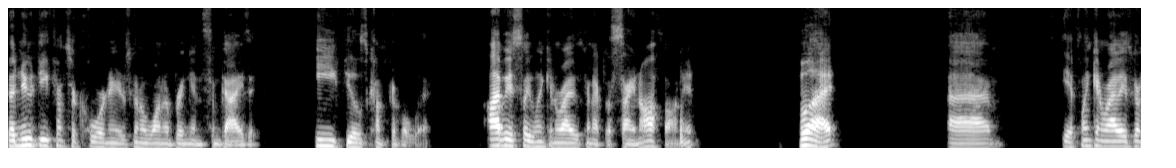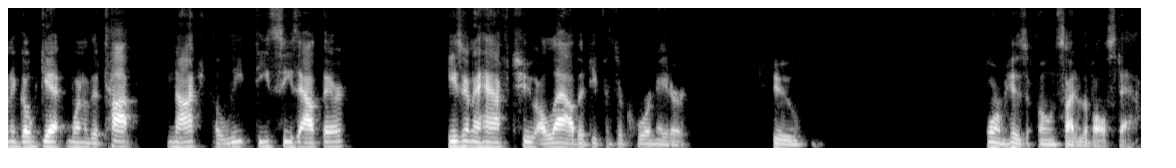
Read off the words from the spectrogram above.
The new defensive coordinator is going to want to bring in some guys that he feels comfortable with. Obviously, Lincoln Riley is going to have to sign off on it, but uh, if Lincoln Riley is going to go get one of the top notch elite DCs out there, he's going to have to allow the defensive coordinator to form his own side of the ball staff.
